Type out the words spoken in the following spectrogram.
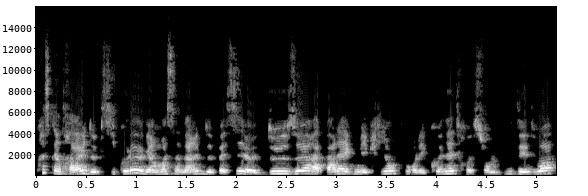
presque un travail de psychologue. Hein. Moi, ça m'arrive de passer deux heures à parler avec mes clients pour les connaître sur le bout des doigts,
